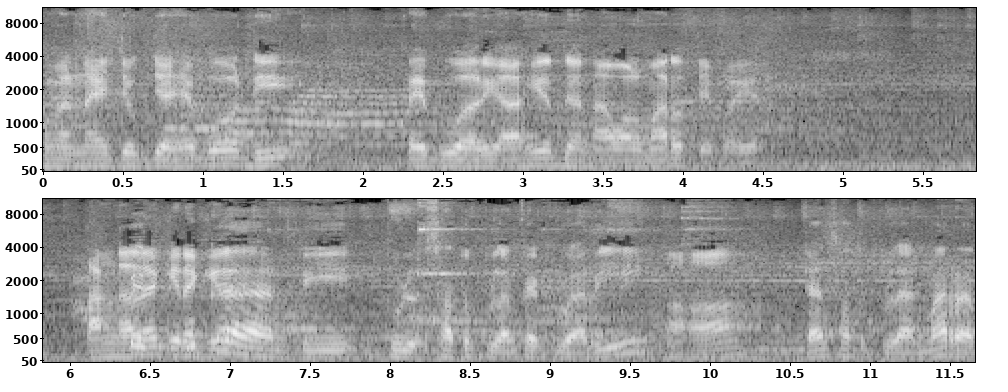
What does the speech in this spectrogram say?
mengenai Jogja Heboh di Februari akhir dan awal Maret ya Pak ya. Tanggalnya Eh, kira-kira di bul- satu bulan Februari Oh, dan satu bulan Maret.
